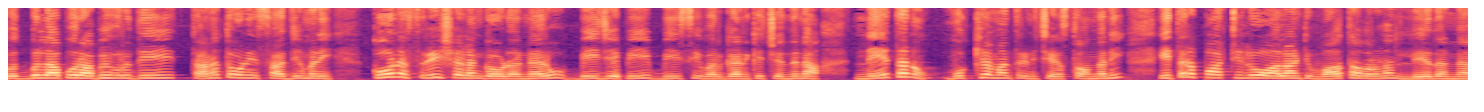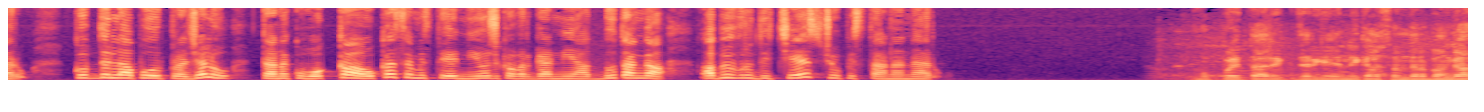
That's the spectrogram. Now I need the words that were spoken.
కుత్బుల్లాపూర్ అభివృద్ధి తనతోనే సాధ్యమని కూన శ్రీశైలం గౌడ్ అన్నారు. బీజేపీ బీసీ వర్గానికి చెందిన నేతను ముఖ్యమంత్రిని చేస్తోందని ఇతర పార్టీలో అలాంటి వాతావరణం లేదన్నారు. కుబ్దుల్లాపూర్ ప్రజలు తనకు ఒక్క అవకాశం ఇస్తే నియోజకవర్గాన్ని అద్భుతంగా అభివృద్ధి చేసి చూపిస్తానన్నారు. ముప్పై తారీఖు జరిగే ఎన్నికల సందర్భంగా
